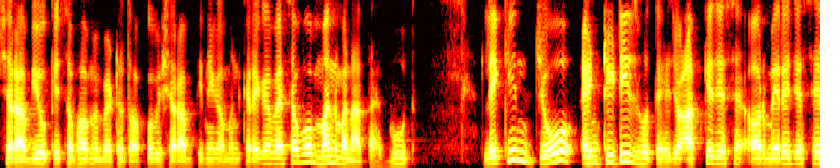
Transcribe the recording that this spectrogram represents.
शराबियों की सभा में बैठो तो आपको भी शराब पीने का मन करेगा, वैसा वो मन बनाता है, भूत। लेकिन जो एंटिटीज़ होते हैं, जो आपके जैसे और मेरे जैसे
